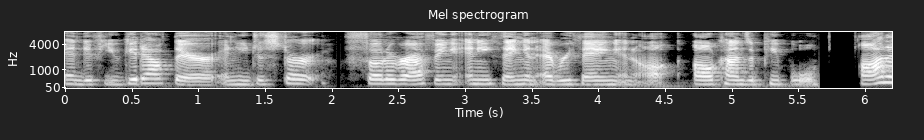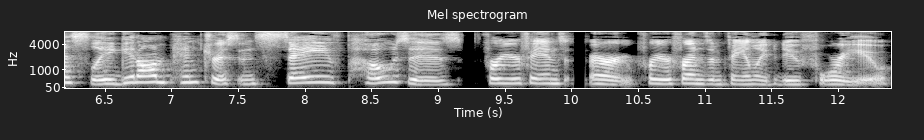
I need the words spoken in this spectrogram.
And if you get out there and you just start photographing anything and everything and all, all kinds of people, honestly, get on Pinterest and save poses for your fans or for your friends and family to do for you.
